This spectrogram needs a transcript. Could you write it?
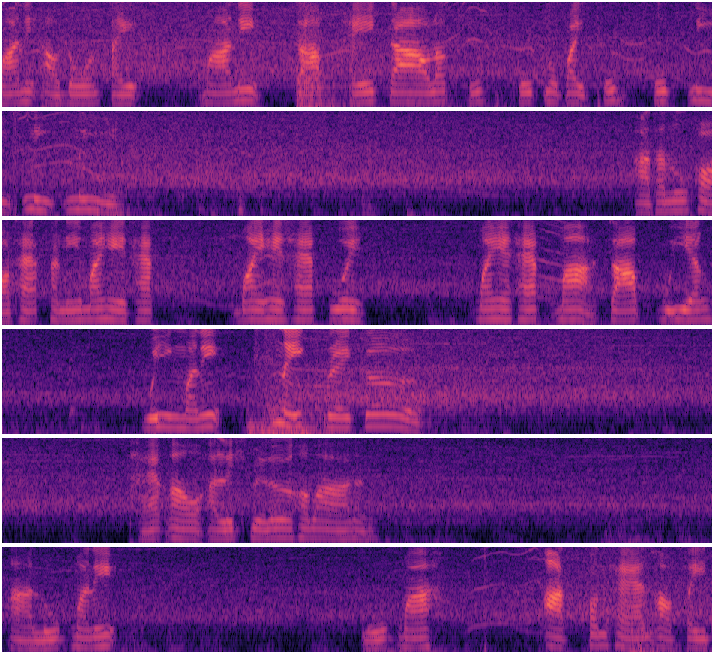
มานี่เอาโดนเตะ มานี่จับเทคดาวแล้วทุบทุบลงไปทุบทุบนี่นี่นี่อ่าธนูขอแท็กทันนี้ไม่ให้แท็ก ไม่ให้แท็กเว้ยไม่ให้แท็กมาจับเวียง วิ่งมานี่นิกเบรเกอร์แท็กเอาอลิสเบเลอร์เข้ามาหนะอ่าลุกมานี่ลุกมา อัดคอนแขนเอาติด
